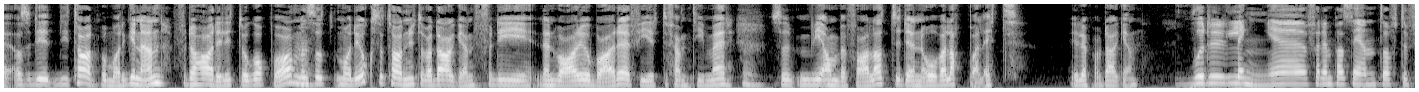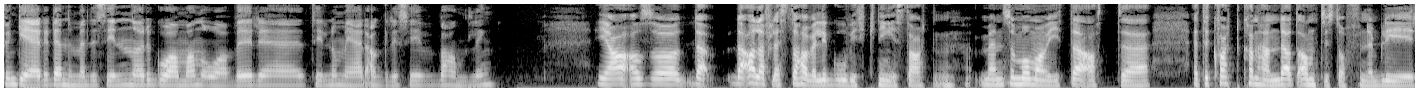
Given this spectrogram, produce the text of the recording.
Altså de, de tar det på morgenen, for da har de litt å gå på, men så må de også ta den utover dagen, fordi den varer jo bare fire til fem timer. Så vi anbefaler at den overlapper litt i løpet av dagen. Hvor lenge for en pasient ofte fungerer denne medisinen? Når går man over eh, til noe mer aggressiv behandling? Ja, altså de, aller fleste har veldig god virkning i starten, men så må man vite at uh, etter hvert kan hende at antistoffene blir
